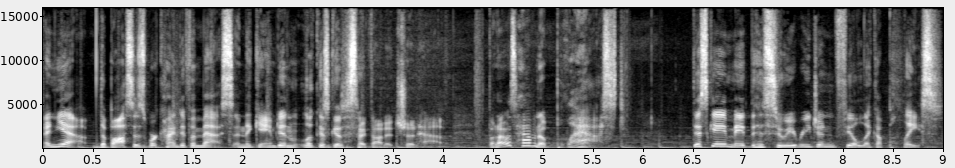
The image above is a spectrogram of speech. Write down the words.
And yeah, the bosses were kind of a mess, and the game didn't look as good as I thought it should have, but I was having a blast. This game made the Hisui region feel like a place.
